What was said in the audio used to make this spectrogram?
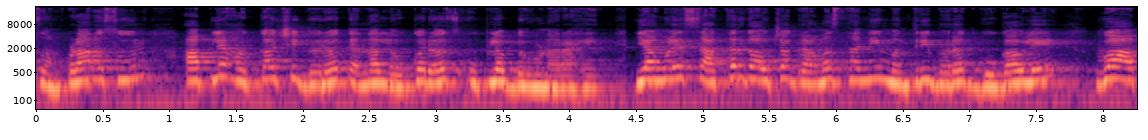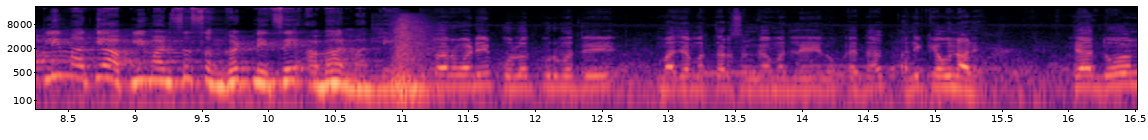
संपणार असून आपल्या हक्काची घरं त्यांना लवकरच उपलब्ध होणार आहेत. यामुळे साखरगावच्या ग्रामस्थांनी मंत्री भरत गोगावले व आपली माती आपली माणसं संघटनेचे आभार मानले. सुतारवाडी पोलतपूरमध्ये माझ्या मतदारसंघामधले लोक येतात आणि केवनाळे ह्या दोन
